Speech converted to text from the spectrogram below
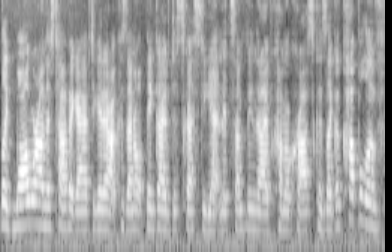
like while we're on this topic i have to get it out because i don't think i've discussed it yet and it's something that i've come across because like a couple of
